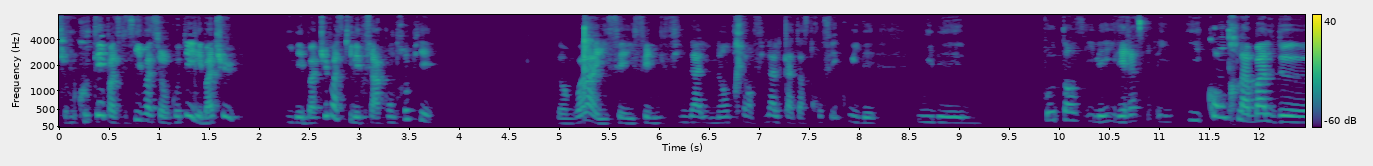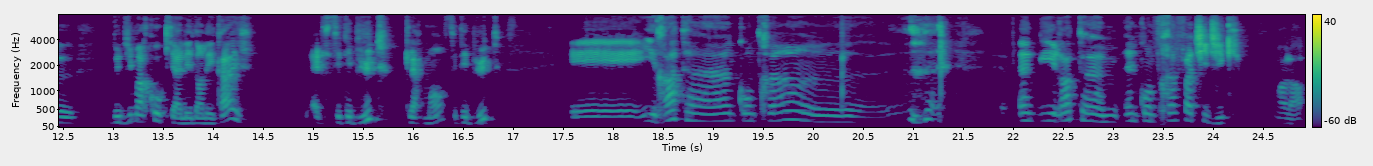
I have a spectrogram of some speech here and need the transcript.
sur le côté, parce que s'il va sur le côté, il est battu. Il est battu parce qu'il est pris à contre-pied. Donc voilà, il fait, il fait une, une entrée en finale catastrophique où où il est il, est, contre la balle de, Di Marco qui allait dans les cages. C'était but, clairement, c'était but. Et il rate un contre un. Euh, il rate un, contre un fatidique. Voilà.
